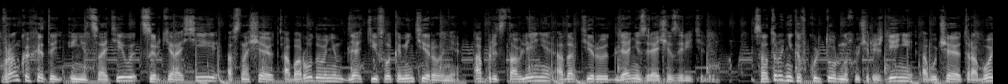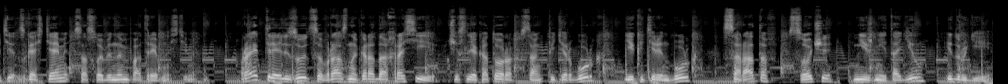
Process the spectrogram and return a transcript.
В рамках этой инициативы цирки России оснащают оборудованием для тифлокомментирования, а представления адаптируют для незрячих зрителей. Сотрудников культурных учреждений обучают работе с гостями с особенными потребностями. Проект реализуется в разных городах России, в числе которых Санкт-Петербург, Екатеринбург, Саратов, Сочи, Нижний Тагил и другие.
